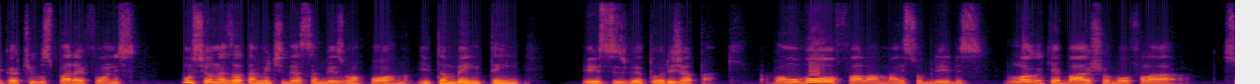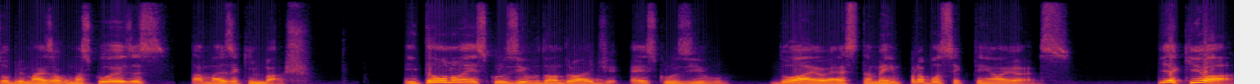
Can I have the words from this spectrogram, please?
Aplicativos para iPhones funcionam exatamente dessa mesma forma e também tem esses vetores de ataque. Tá bom? Vou falar mais sobre eles logo aqui abaixo, eu vou falar sobre mais algumas coisas, tá mais aqui embaixo. Então não é exclusivo do Android, é exclusivo do iOS também, para você que tem iOS. E aqui, ó,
